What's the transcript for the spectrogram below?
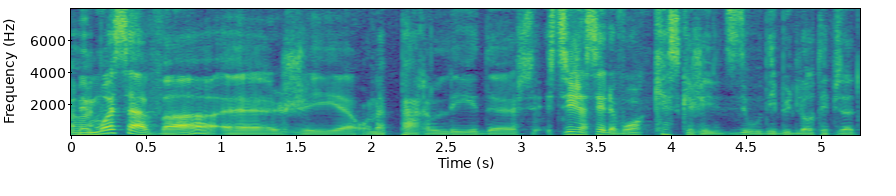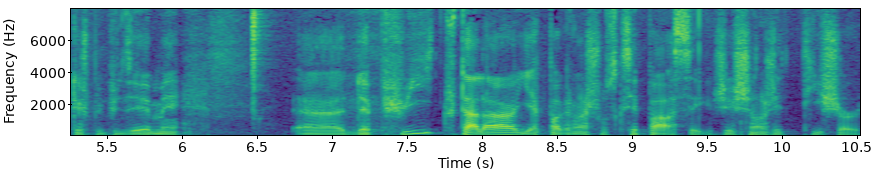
Ouais. Mais moi, ça va. Euh, j'ai, euh, on a parlé de. Tu sais, j'essaie de voir qu'est-ce que j'ai dit au début de l'autre épisode que je peux plus dire, mais Euh, depuis tout à l'heure, il n'y a pas grand-chose qui s'est passé. J'ai changé de T-shirt.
